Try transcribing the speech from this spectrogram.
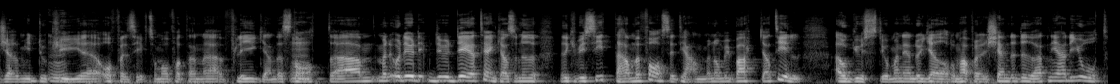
Jeremy Doky mm. Eh, offensivt, som har fått en äh, flygande start. Mm. Men, och det är det, det, jag tänker, alltså nu, nu kan vi sitta här med facit i hand, men om vi backar till augusti och man ändå gör de här, kände du att ni hade gjort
